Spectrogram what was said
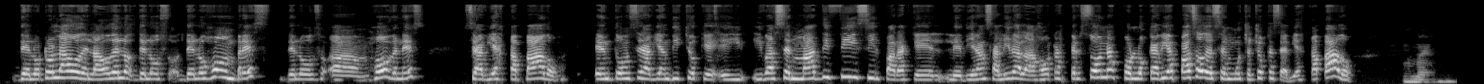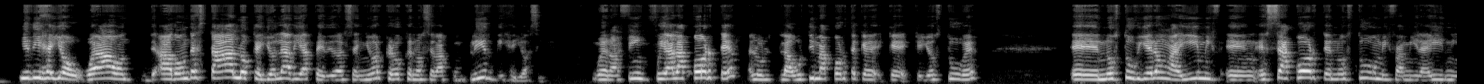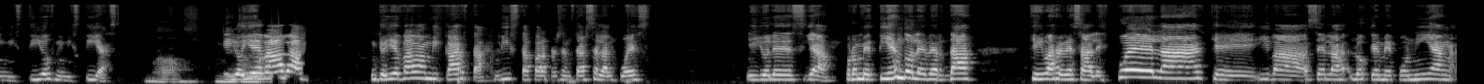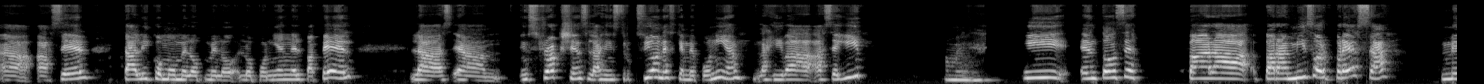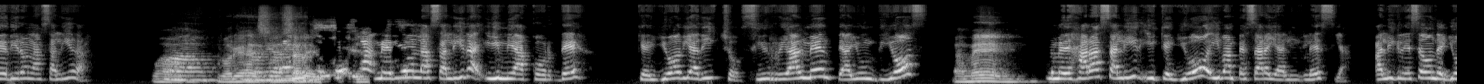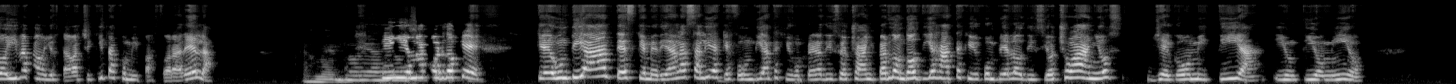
del otro lado, del lado de, lo, de los, de los hombres, de los um, jóvenes, se había escapado. Entonces habían dicho que iba a ser más difícil para que le dieran salida a las otras personas por lo que había pasado de ese muchacho que se había escapado. Y dije yo, wow, ¿a dónde está lo que yo le había pedido al Señor? Creo que no se va a cumplir, dije yo así. Bueno, al fin fui a la corte, la última corte que, que, que yo estuve, eh, no estuvieron ahí, mi, en esa corte no estuvo mi familia ahí, ni mis tíos, ni mis tías. Wow. Y yo llevaba, yo llevaba mi carta lista para presentársela al juez. Y yo le decía, prometiéndole verdad, que iba a regresar a la escuela, que iba a hacer la, lo que me ponían a, a, hacer, tal y como me lo, me lo, lo ponían en el papel. Las um, instructions, las instrucciones que me ponían, las iba a, a seguir. Amén. Y entonces, para, para mi sorpresa, me dieron la salida. Wow, gloria a Jesús. Sorpresa, me dieron la salida y me acordé que yo había dicho, si realmente hay un Dios, Amén. que me dejara salir y que yo iba a empezar a ir a la iglesia, a la iglesia donde yo iba cuando yo estaba chiquita con mi pastora Adela. Amén. Y yo me acuerdo que que un día antes que me dieran la salida, que fue un día antes que yo cumpliera 18 años, perdón, dos días antes que yo cumpliera los 18 años, llegó mi tía y un tío mío.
